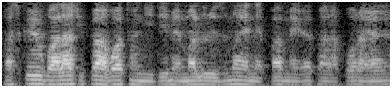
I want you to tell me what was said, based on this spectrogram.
Parce que voilà, tu peux avoir ton idée, mais malheureusement, elle n'est pas meilleure par rapport à un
